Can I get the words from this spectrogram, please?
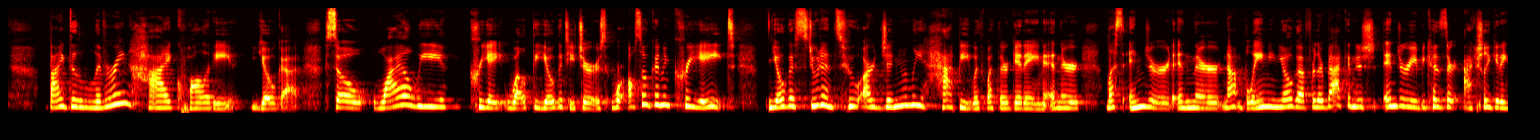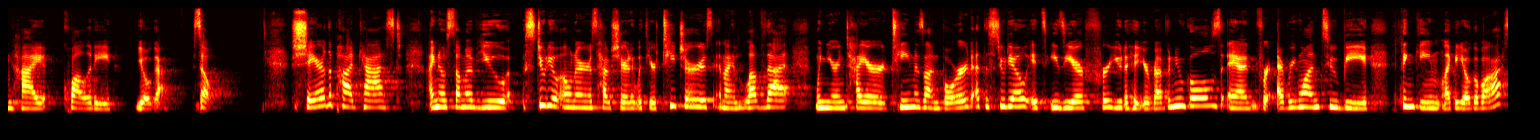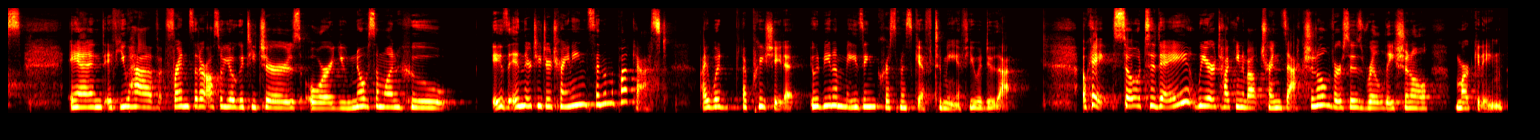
by delivering high quality yoga. So while we create wealthy yoga teachers, we're also going to create yoga students who are genuinely happy with what they're getting and they're less injured and they're not blaming yoga for their back injury because they're actually getting high quality yoga. So Share the podcast. I know some of you studio owners have shared it with your teachers, and I love that. When your entire team is on board at the studio, it's easier for you to hit your revenue goals and for everyone to be thinking like a yoga boss. And if you have friends that are also yoga teachers, or you know someone who is in their teacher training, send them a podcast. I would appreciate it. It would be an amazing Christmas gift to me if you would do that. Okay, so today we are talking about transactional versus relational marketing.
